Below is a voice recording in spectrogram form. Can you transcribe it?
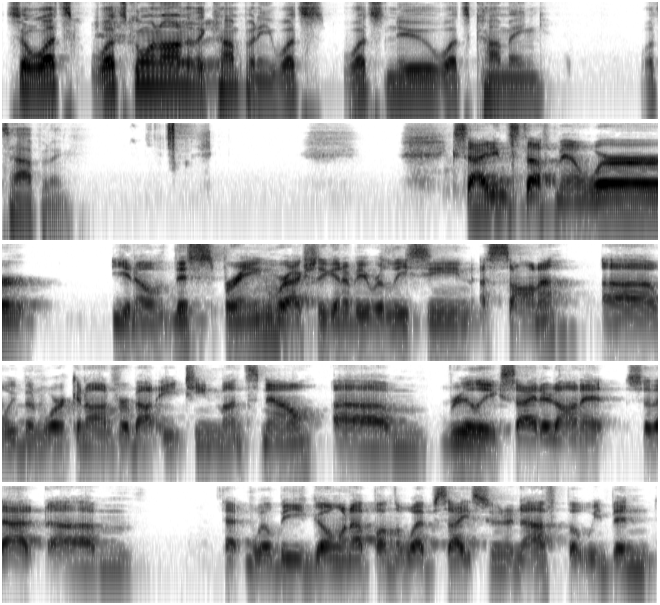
So what's what's going on in the company? What's what's new? What's coming? What's happening? exciting stuff, man. We're you know this spring we're actually going to be releasing a sauna. Uh, we've been working on for about eighteen months now. Um, really excited on it. So that um, that will be going up on the website soon enough. But we've been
